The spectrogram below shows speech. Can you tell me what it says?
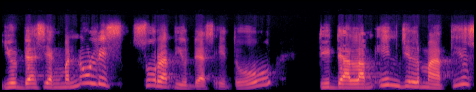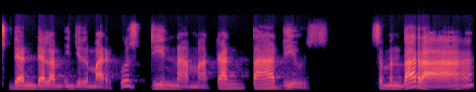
Yudas yang menulis surat Yudas itu di dalam Injil Matius dan dalam Injil Markus dinamakan Tadius. Sementara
